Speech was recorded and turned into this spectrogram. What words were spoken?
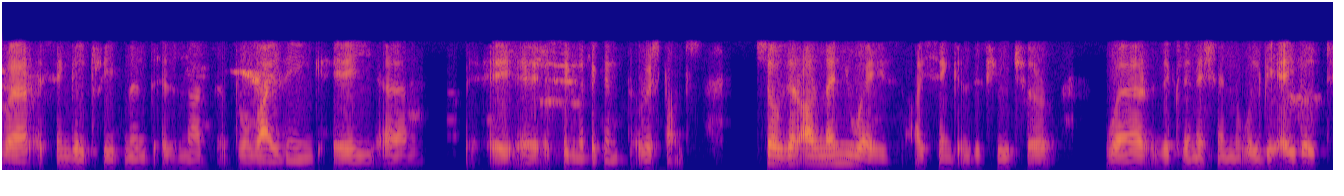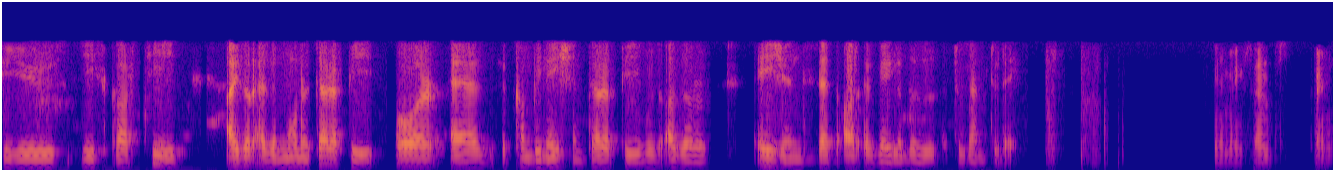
where a single treatment is not providing a um, a, a significant response. So there are many ways, I think, in the future where the clinician will be able to use these CAR T either as a monotherapy or as a combination therapy with other agents that are available to them today. Yeah, makes sense. Okay.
